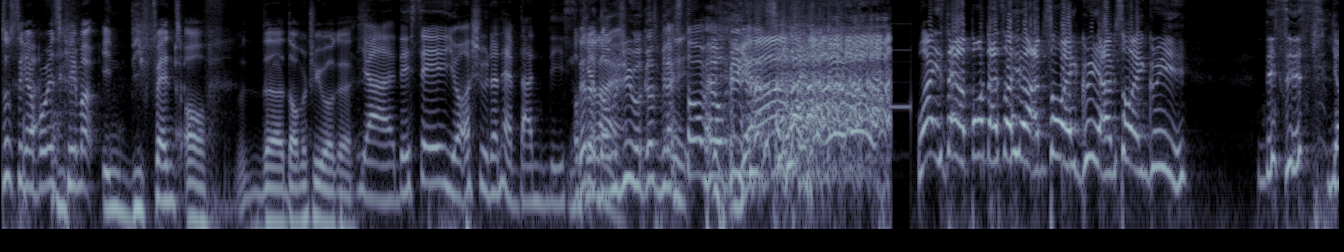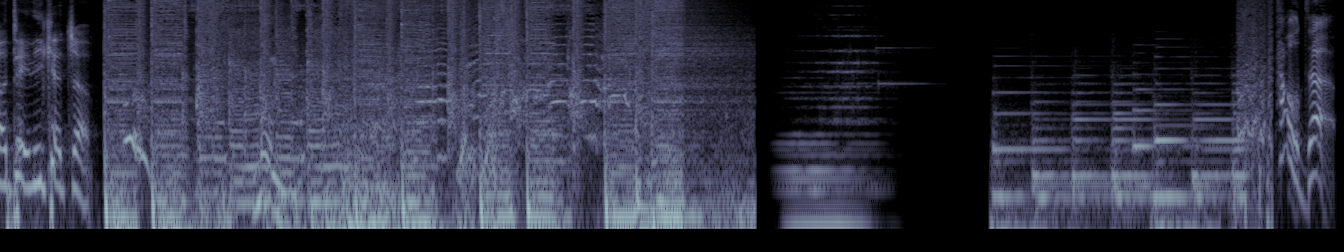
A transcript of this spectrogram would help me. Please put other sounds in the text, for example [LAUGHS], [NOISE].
So Singaporeans came up in defense of the dormitory workers. Yeah, they say you all shouldn't have done this. Then the lah. dormitory workers be like, stop helping us. [LAUGHS] Why is there a pole dancer here? I'm so angry. I'm so angry. This is your daily catch up. Boom. Hold up.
